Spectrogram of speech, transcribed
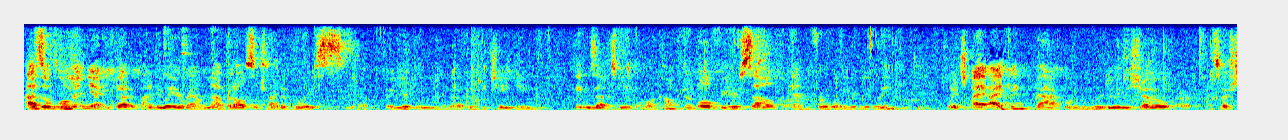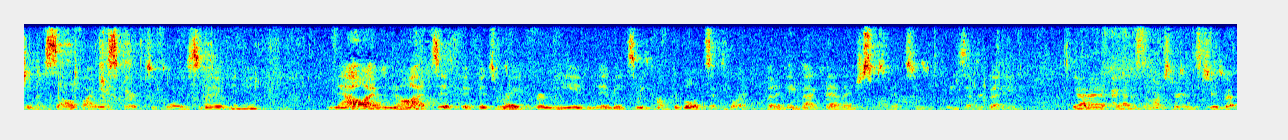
as a woman, yeah, you got to find a way around that, but also try to voice, you know, your opinion about maybe changing things up to make it more comfortable for yourself and for what you're doing. Which I, I think back when we were doing the show, especially myself, I was scared to voice my opinion. Now I'm not. If, if it's right for me and it makes me comfortable, it's important. But I think back then I just wanted to please everybody. Yeah, I, I had a similar experience too, but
